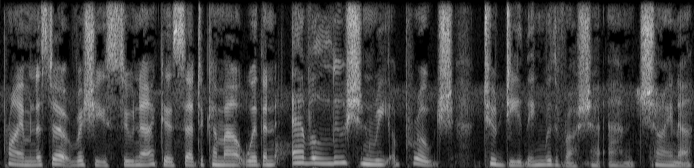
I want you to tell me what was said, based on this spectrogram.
Prime Minister Rishi Sunak is set to come out with an evolutionary approach to dealing with Russia and China.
